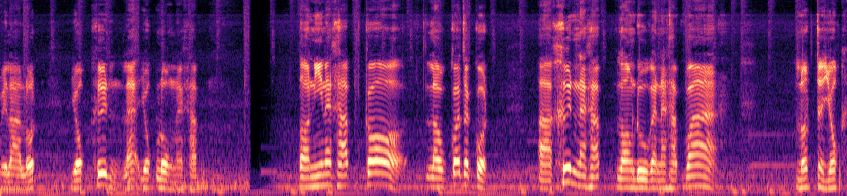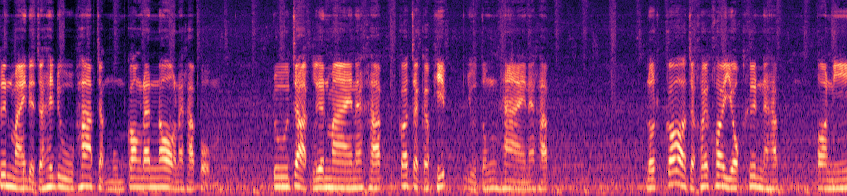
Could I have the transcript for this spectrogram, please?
เวลารถยกขึ้นและยกลงนะครับ ตอนนี้นะครับก็เราก็จะกด ขึ้นนะครับ ลองดูกันนะครับว่ารถจะยกขึ้นไหมเดี๋ยวจะให้ดูภาพจากมุมกล้องด้านนอกนะครับ ผมดูจากเรือนไม้นะครับ ก็จะกระพริบอยู่ตรงไฮนะครับรถก็จะค่อยๆยยกขึ้นนะครับ ตอนนี้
